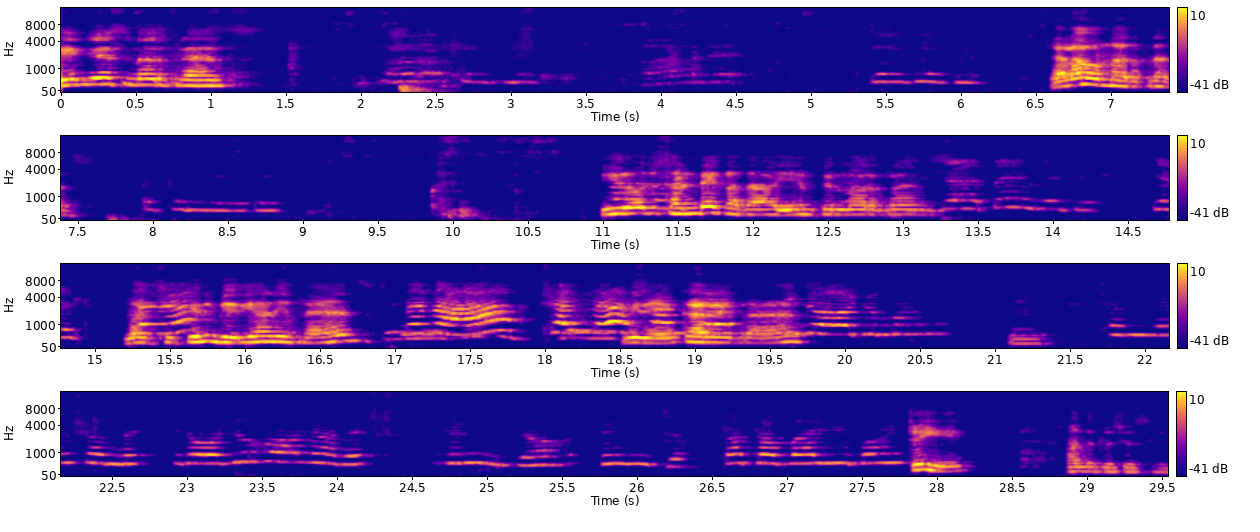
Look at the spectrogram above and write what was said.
ఏం చేస్తున్నారు ఫ్రెండ్స్? ఎలా ఉన్నారు ఫ్రెండ్స్? ఈరోజు సండే కదా ఏం తిన్నారు ఫ్రెండ్స్? మరి చికెన్ బిర్యానీ ఫ్రెండ్స్? మీరు ఏం కర్రీ ఫ్రెండ్స్? ఉమ్. చెయ్యి అందుట్లో చూసి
